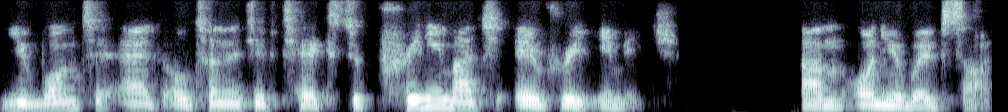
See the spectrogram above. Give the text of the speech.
you want to add alternative text to pretty much every image um, on your website.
